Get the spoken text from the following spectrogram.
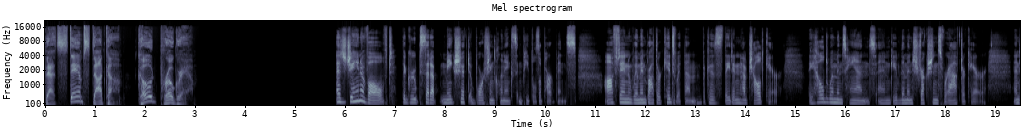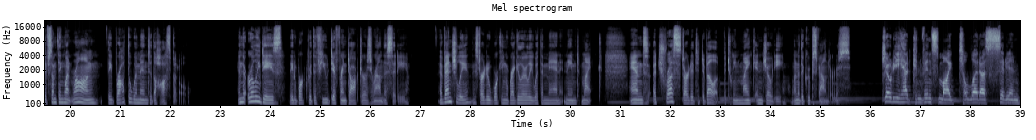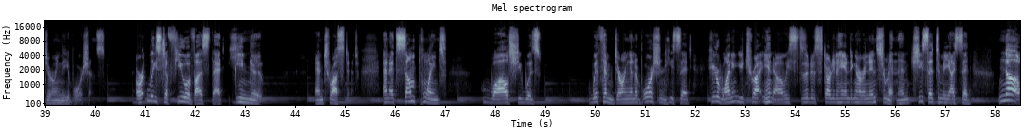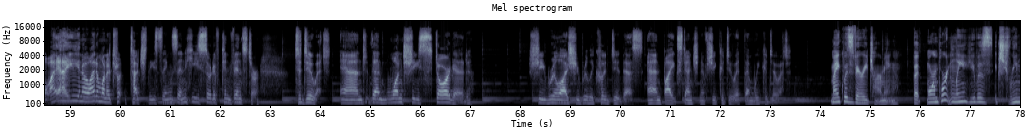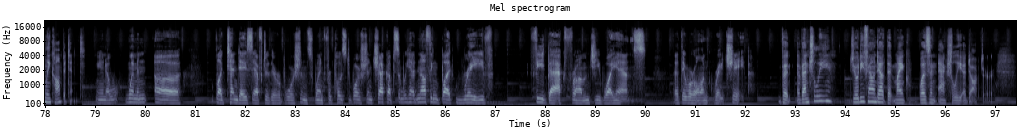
That's stamps.com. Code program. As Jane evolved, the group set up makeshift abortion clinics in people's apartments. Often, women brought their kids with them because they didn't have childcare. They held women's hands and gave them instructions for aftercare. And if something went wrong, they brought the women to the hospital. In the early days, they'd worked with a few different doctors around the city. Eventually, they started working regularly with a man named Mike, and a trust started to develop between Mike and Jody, one of the group's founders. Jody had convinced Mike to let us sit in during the abortions, or at least a few of us that he knew and trusted. And at some point, while she was with him during an abortion, he said, here, why don't you try? You know, he sort of started handing her an instrument. And she said to me, I said, no, I, I you know, I don't want to tr- touch these things. And he sort of convinced her to do it. And then once she started, she realized she really could do this. And by extension, if she could do it, then we could do it. Mike was very charming, but more importantly, he was extremely competent. You know, women, uh, like 10 days after their abortions, went for post abortion checkups, and we had nothing but rave feedback from GYNs that they were all in great shape. But eventually, Jody found out that Mike wasn't actually a doctor.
